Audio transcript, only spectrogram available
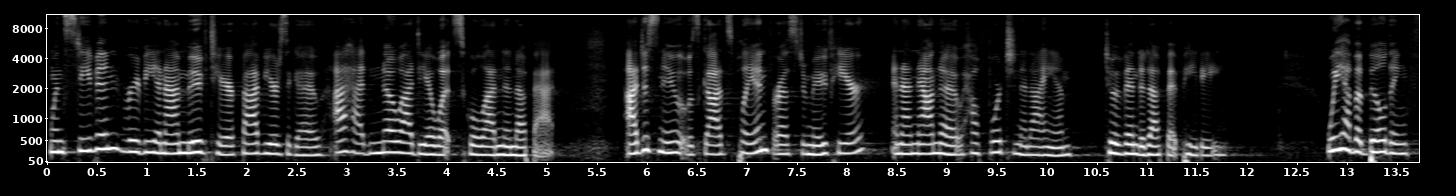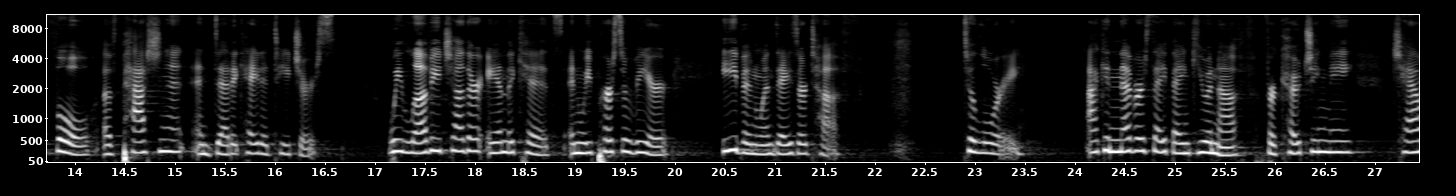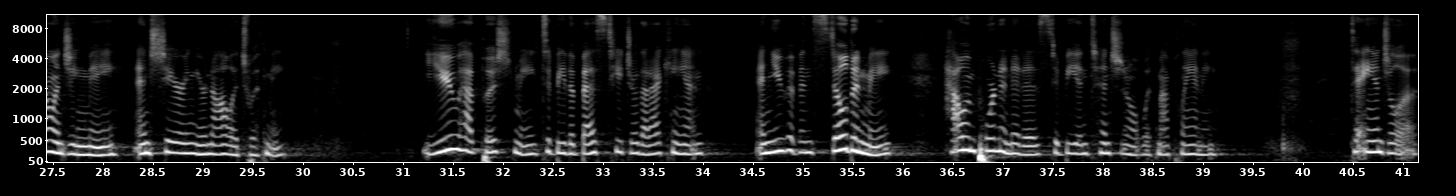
when Stephen, Ruby, and I moved here five years ago, I had no idea what school I'd end up at. I just knew it was God's plan for us to move here, and I now know how fortunate I am to have ended up at Pee Dee. We have a building full of passionate and dedicated teachers. We love each other and the kids, and we persevere even when days are tough to Lori. I can never say thank you enough for coaching me, challenging me, and sharing your knowledge with me. You have pushed me to be the best teacher that I can, and you have instilled in me how important it is to be intentional with my planning. To Angela,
